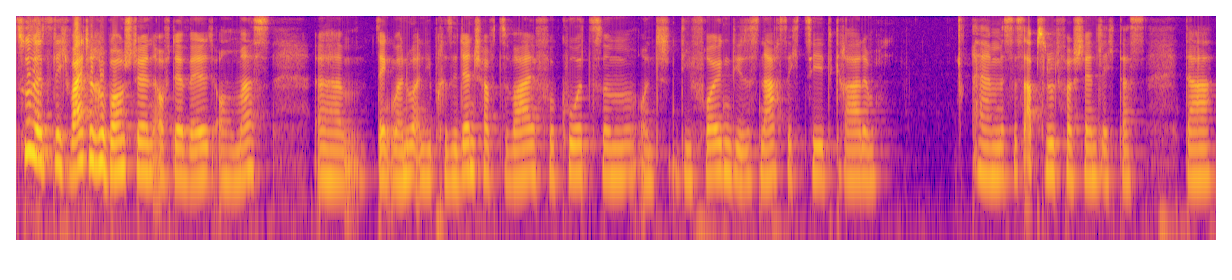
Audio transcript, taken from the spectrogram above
zusätzlich weitere Baustellen auf der Welt en masse. Ähm, denk mal nur an die Präsidentschaftswahl vor kurzem und die Folgen, die das nach sich zieht gerade ähm, es ist absolut verständlich, dass da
